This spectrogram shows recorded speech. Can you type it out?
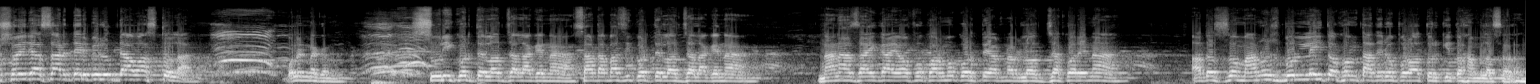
স্বৈরাচারদের বিরুদ্ধে আওয়াজ তোলা। বলেন না কেন? চুরি করতে লজ্জা লাগে না সাদাবাজি করতে লজ্জা লাগে না। নানা জায়গায় অপকর্ম করতে আপনার লজ্জা করে না। অথচ মানুষ বললেই তখন তাদের উপর অতর্কিত হামলা চালান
